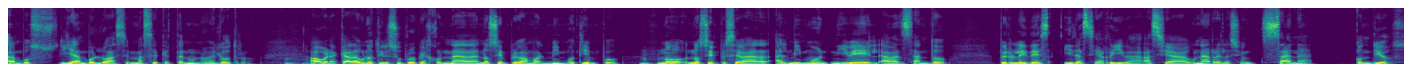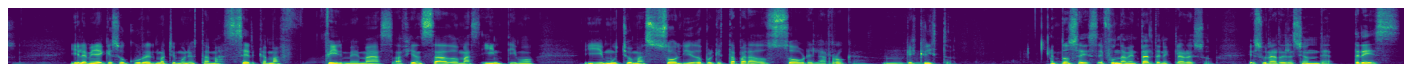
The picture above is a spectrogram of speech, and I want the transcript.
ambos y ambos lo hacen más cerca están uno del otro. Ahora, cada uno tiene su propia jornada, no siempre vamos al mismo tiempo, no, no siempre se va al mismo nivel avanzando, pero la idea es ir hacia arriba, hacia una relación sana con Dios. Y a la medida que eso ocurre, el matrimonio está más cerca, más firme, más afianzado, más íntimo y mucho más sólido porque está parado sobre la roca, que es Cristo. Entonces, es fundamental tener claro eso. Es una relación de tres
